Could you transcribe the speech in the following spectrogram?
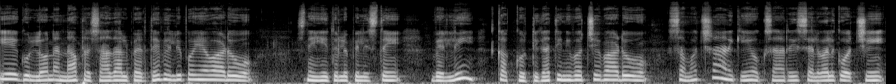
ఏ గుళ్ళోనన్నా ప్రసాదాలు పెడితే వెళ్ళిపోయేవాడు. స్నేహితులు పిలిస్తే వెళ్ళి కక్కుర్తిగా తిని వచ్చేవాడు సంవత్సరానికి ఒకసారి సెలవులకు వచ్చి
